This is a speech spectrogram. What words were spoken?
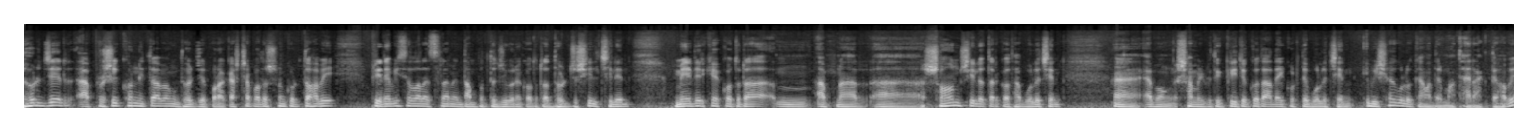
ধৈর্যের প্রশিক্ষণ নিতে হবে এবং ধৈর্যের পরাকাষ্ঠা প্রদর্শন করতে হবে। প্রিয় নবী সাল্লাহ ইসলামের দাম্পত্য জীবনে কতটা ধৈর্যশীল ছিলেন, মেয়েদেরকে কতটা আপনার সহনশীলতার কথা বলেছেন এবং স্বামীর প্রতি কৃতজ্ঞতা আদায় করতে বলেছেন, এই বিষয়গুলোকে আমাদের মাথায় রাখতে হবে।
